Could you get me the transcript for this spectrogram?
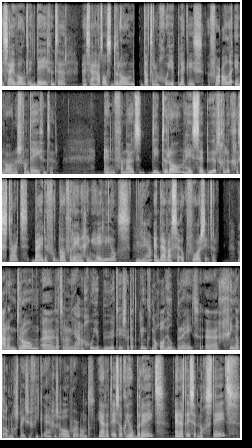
zij woont in Deventer en zij had als droom dat er een goede plek is voor alle inwoners van Deventer. En vanuit die droom heeft zij buurtgeluk gestart bij de voetbalvereniging Helios. Ja. En daar was zij ook voorzitter. Maar een droom uh, dat er een, ja, een goede buurt is, dat klinkt nog wel heel breed. Uh, ging dat ook nog specifiek ergens over? Want... Ja, dat is ook heel breed. En dat is het nog steeds.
